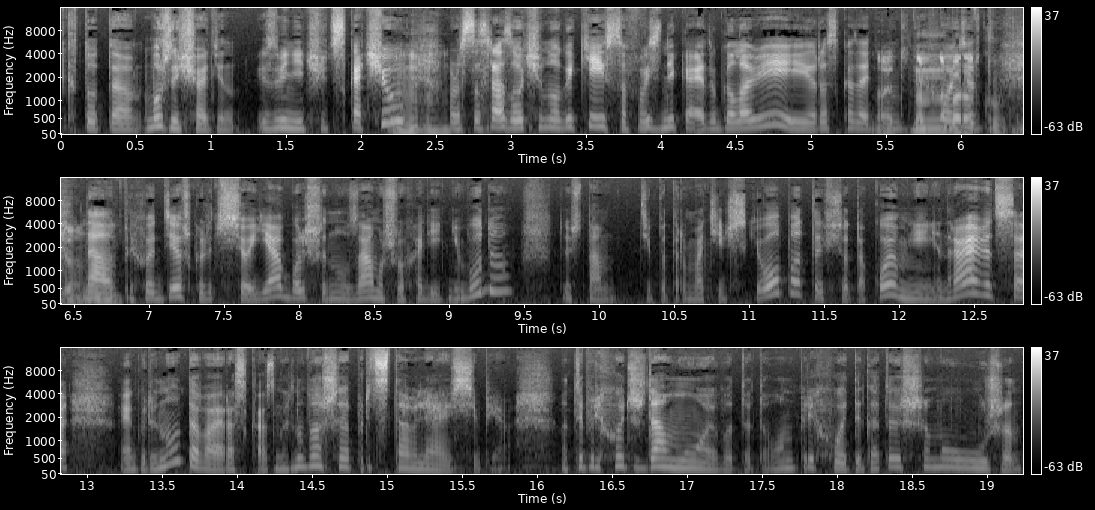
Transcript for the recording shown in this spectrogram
кто-то... Можно еще один? Извини, чуть скачу. Mm-hmm. Просто сразу очень много кейсов возникает в голове, и рассказать это приходит, наоборот круто, да. Да, приходит девушка, говорит, все, я больше, ну, замуж выходить не буду, то есть там, типа, травматический опыт и все такое, мне не нравится. Я говорю, ну, давай рассказывай. Говорит, ну, потому что я представляю себе. Но ты приходишь домой, вот это, он приходит, ты готовишь ему ужин,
